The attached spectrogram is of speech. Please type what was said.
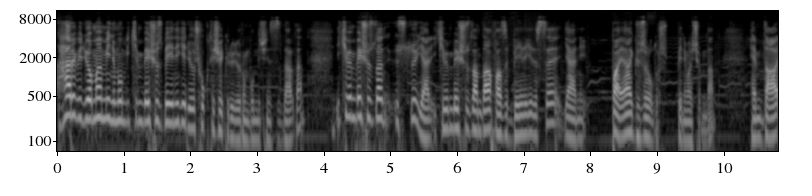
her videoma minimum 2500 beğeni geliyor. Çok teşekkür ediyorum bunun için sizlerden. 2500'den üstü yani 2500'den daha fazla beğeni gelirse yani bayağı güzel olur benim açımdan. Hem daha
